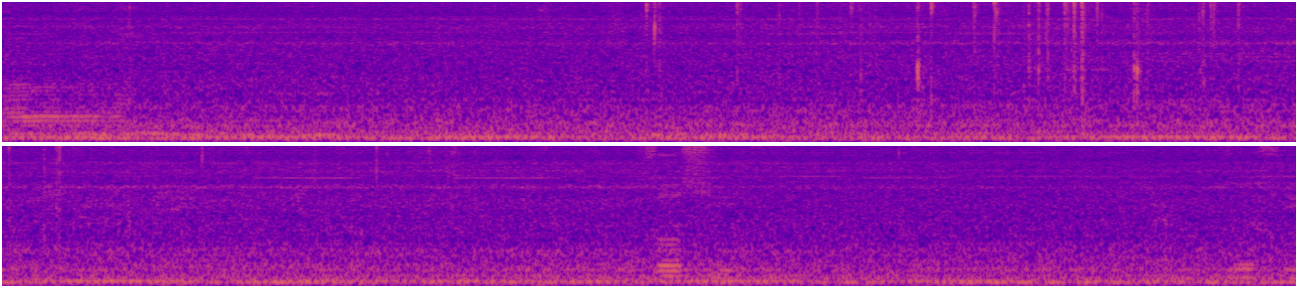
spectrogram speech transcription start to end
Ah. sushi. Sushi.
